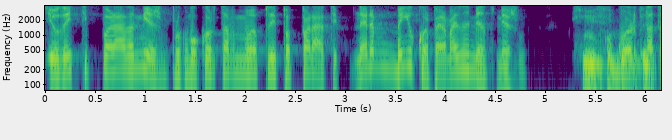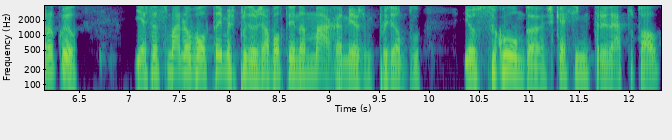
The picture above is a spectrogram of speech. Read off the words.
eu dei tipo parada mesmo, porque o meu corpo estava-me a pedir para parar. Tipo, não era bem o corpo, era mais a mente mesmo. Sim, sim, o corpo está tranquilo. E essa semana eu voltei, mas por exemplo, já voltei na marra mesmo. Por exemplo, eu segunda esqueci-me de treinar total.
